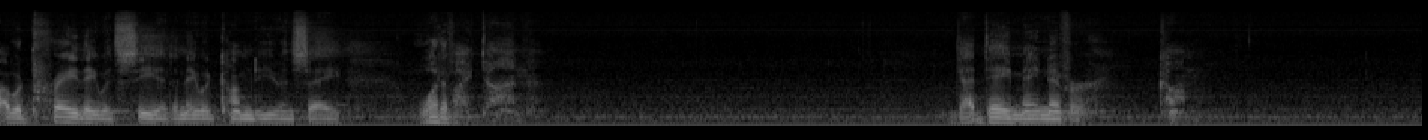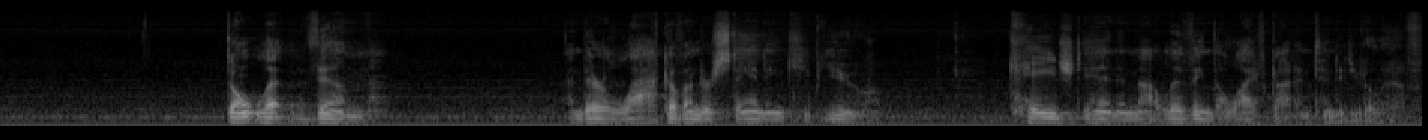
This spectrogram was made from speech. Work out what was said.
I would pray they would see it and they would come to you and say, What have I done? That day may never Don't let them and their lack of understanding keep you caged in and not living the life God intended you to live.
